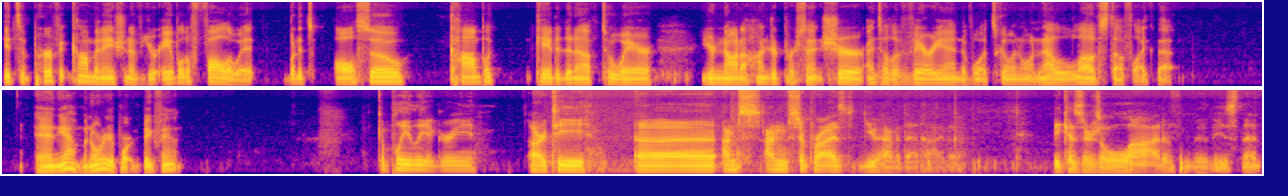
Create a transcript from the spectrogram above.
it's a perfect combination of you're able to follow it, but it's also complicated enough to where you're not 100% sure until the very end of what's going on. And I love stuff like that. And yeah, Minority Report, big fan. Completely agree. RT. Uh, I'm s- I'm surprised you have it that high though, because there's a lot of movies that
